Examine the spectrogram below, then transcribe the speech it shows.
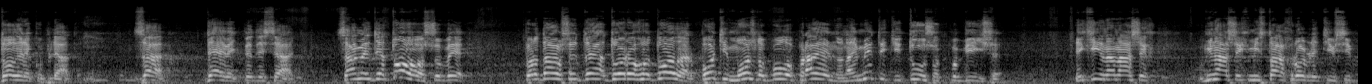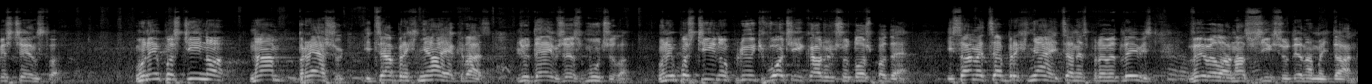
долари купляти за 9,50. Саме для того, щоб продавши дорого долар, потім можна було правильно наймити тітушок побільше, які на наших, в наших містах роблять ті всі безчинства. Вони постійно нам брешуть, і ця брехня якраз людей вже змучила. Вони постійно плюють в очі і кажуть, що дощ паде. І саме ця брехня і ця несправедливість вивела нас всіх сюди на майдани.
